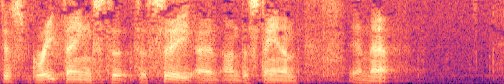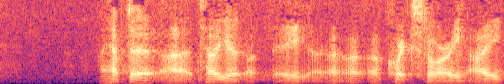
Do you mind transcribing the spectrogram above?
just great things to, to see and understand in that. I have to uh, tell you a, quick story. I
